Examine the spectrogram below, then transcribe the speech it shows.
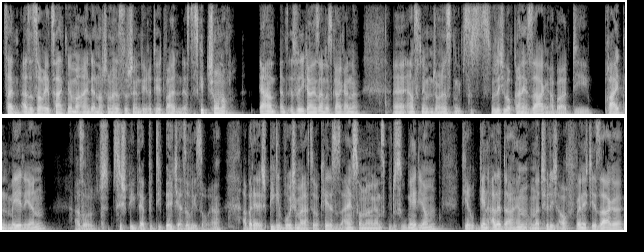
Zeig, also sorry, zeigt mir mal einen, der noch journalistische Integrität walten lässt. Es gibt schon noch ja, es will ich gar nicht sagen, dass es gar keine äh, ernstzunehmenden Journalisten gibt. Das will ich überhaupt gar nicht sagen. Aber die breiten Medien also sie spiegelt die Bild ja sowieso, ja. Aber der Spiegel, wo ich immer dachte, okay, das ist eigentlich so ein ganz gutes Medium, die gehen alle dahin. Und natürlich auch, wenn ich dir sage,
